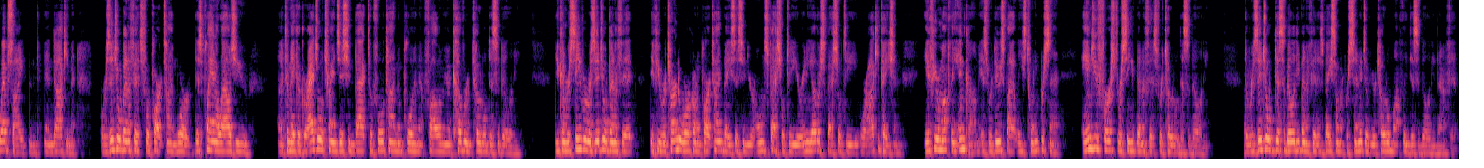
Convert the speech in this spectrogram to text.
website and, and document residual benefits for part time work, this plan allows you uh, to make a gradual transition back to full time employment following a covered total disability. You can receive a residual benefit if you return to work on a part time basis in your own specialty or any other specialty or occupation if your monthly income is reduced by at least 20% and you first receive benefits for total disability. The residual disability benefit is based on a percentage of your total monthly disability benefit.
